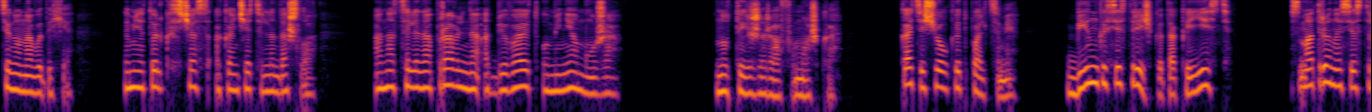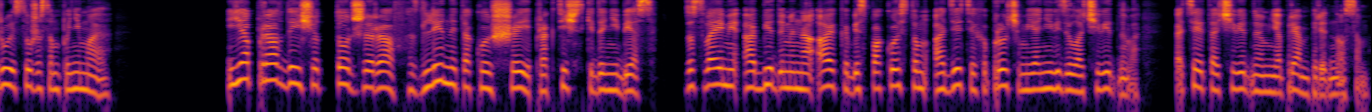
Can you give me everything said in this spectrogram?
тяну на выдохе, до меня только сейчас окончательно дошло. Она целенаправленно отбивает у меня мужа». «Ну ты жирафа, Машка». Катя щелкает пальцами. Бинго, сестричка, так и есть. Смотрю на сестру и с ужасом понимаю. Я, правда, еще тот же Раф, с длинной такой шеей, практически до небес. За своими обидами на Айка, беспокойством о детях и прочем я не видела очевидного, хотя это очевидное у меня прямо перед носом.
